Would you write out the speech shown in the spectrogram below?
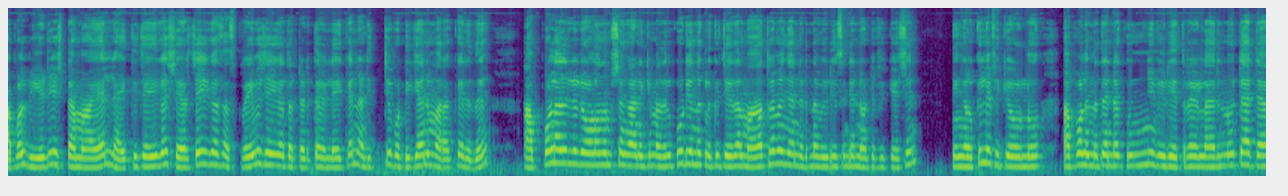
അപ്പോൾ വീഡിയോ ഇഷ്ടമായാൽ ലൈക്ക് ചെയ്യുക ഷെയർ ചെയ്യുക സബ്സ്ക്രൈബ് ചെയ്യുക തൊട്ടടുത്ത വെള്ളൈക്കൻ അടിച്ച് പൊട്ടിക്കാനും മറക്കരുത്. അപ്പോൾ അതിലൊരു ഓളോ നിമിഷം കാണിക്കും. അതിൽ കൂടി ഒന്ന് ക്ലിക്ക് ചെയ്താൽ മാത്രമേ ഞാൻ ഇടുന്ന വീഡിയോസിന്റെ നോട്ടിഫിക്കേഷൻ നിങ്ങൾക്ക് ലഭിക്കുകയുള്ളൂ. അപ്പോൾ ഇന്നത്തെ എന്റെ കുഞ്ഞു വീഡിയോ ഇത്രയുള്ളായിരുന്നു ടാറ്റാ.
